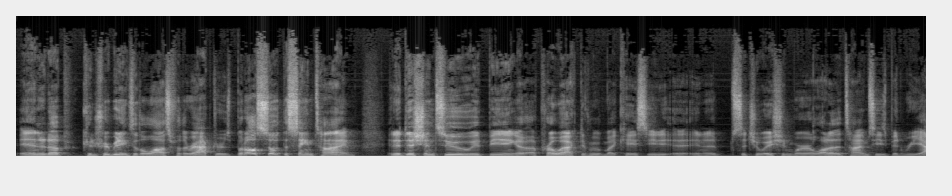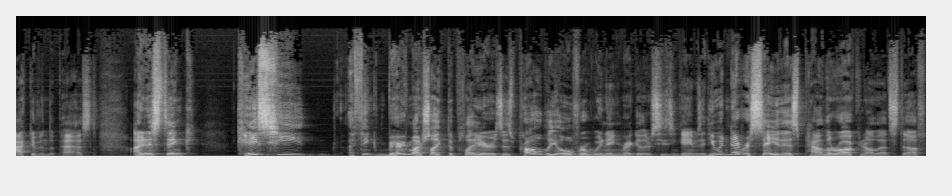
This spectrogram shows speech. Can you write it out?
it ended up contributing to the loss for the Raptors. But also at the same time, in addition to it being a, a proactive move by Casey in a situation where a lot of the times he's been reactive in the past, I just think Casey I think very much like the players is probably over winning regular season games, and he would never say this, pound the rock and all that stuff.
